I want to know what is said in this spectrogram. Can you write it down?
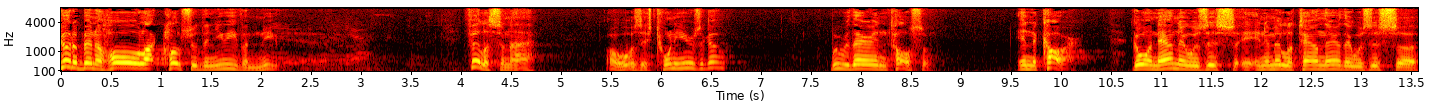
Could have been a whole lot closer than you even knew. Phyllis and I, oh, what was this, 20 years ago? We were there in Tulsa in the car. Going down, there was this, in the middle of town there, there was this uh,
